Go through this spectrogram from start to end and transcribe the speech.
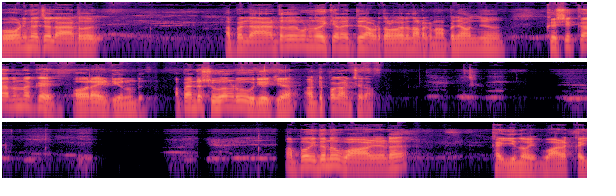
കോണി എന്ന് വെച്ചാൽ ലാഡർ അപ്പൊ ലാഡർ കൊണ്ടുവന്ന് വെക്കാനായിട്ട് അവിടത്തോളം വരെ നടക്കണം. അപ്പൊ ഞാൻ കൃഷിക്കാരനൊക്കെ ഓരോ ഐഡിയകളുണ്ട്. അപ്പൊ എന്റെ ഷൂ അങ്ങോട്ട് ഊരി വെക്കുക. എന്നിട്ട് ഇപ്പൊ കാണിച്ചു തരാം. അപ്പോൾ ഇതാണ് വാഴയുടെ കൈ എന്ന് പറയും. വാഴക്കൈ.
